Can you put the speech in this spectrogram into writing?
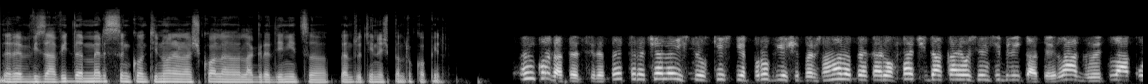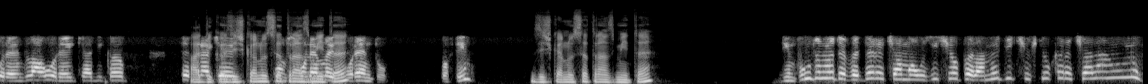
dre- Vis-a-vis de mers în continuare la școală, la grădiniță, pentru tine și pentru copil. Încă o dată îți repet, răceala este o chestie proprie și personală pe care o faci dacă ai o sensibilitate. La gât, la curent, la urechi, adică se Adică trage, zici că nu se cum spunem transmite? Noi, curentul. Poftim? Zici că nu se transmite? Din punctul meu de vedere, ce am auzit și eu pe la medici, eu știu că răceala nu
